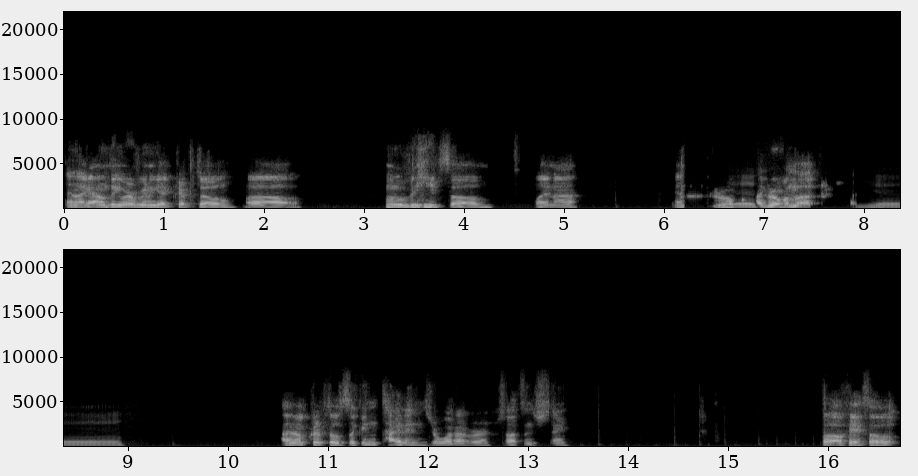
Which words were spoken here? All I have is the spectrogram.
And like I don't think we're ever gonna get Krypto uh movie, so why not? And I grew up. I grew up on the Yes. I know Krypto's like in Titans or whatever, so that's interesting. But okay, so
